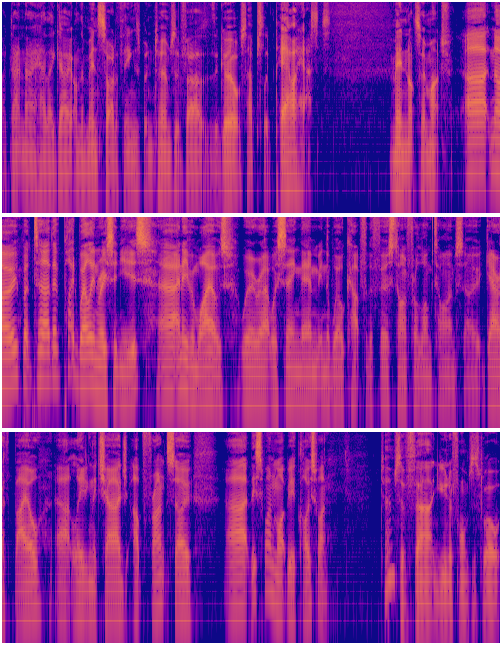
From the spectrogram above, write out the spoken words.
I don't know how they go on the men's side of things, but in terms of uh, the girls, absolute powerhouses. Men, not so much. Uh, no, but uh, they've played well in recent years, uh, and even Wales. We're uh, we're seeing them in the World Cup for the first time for a long time. So Gareth Bale uh, leading the charge up front. So uh, this one might be a close one. In terms of uh, uniforms as well,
